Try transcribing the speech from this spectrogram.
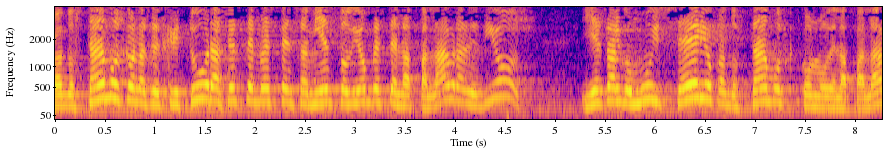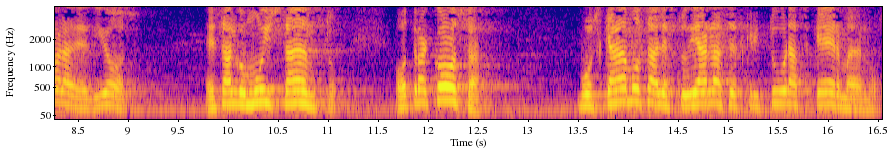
Cuando estamos con las escrituras, este no es pensamiento de hombre, esta es la palabra de Dios. Y es algo muy serio cuando estamos con lo de la palabra de Dios. Es algo muy santo. Otra cosa, buscamos al estudiar las escrituras, ¿qué hermanos?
